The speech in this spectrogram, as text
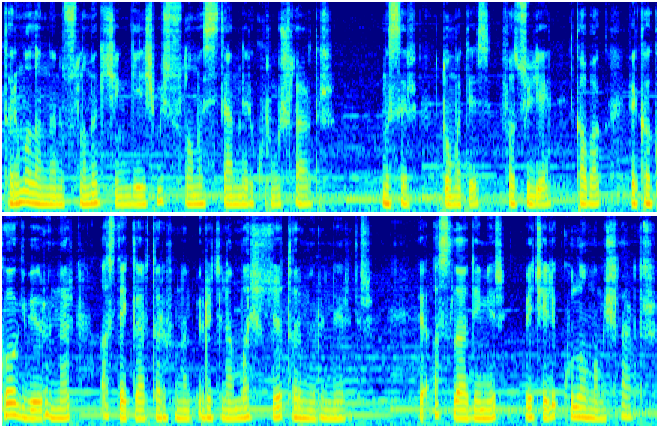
tarım alanlarını sulamak için gelişmiş sulama sistemleri kurmuşlardır. Mısır, domates, fasulye, kabak ve kakao gibi ürünler Aztekler tarafından üretilen başlıca tarım ürünleridir ve asla demir ve çelik kullanmamışlardır.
